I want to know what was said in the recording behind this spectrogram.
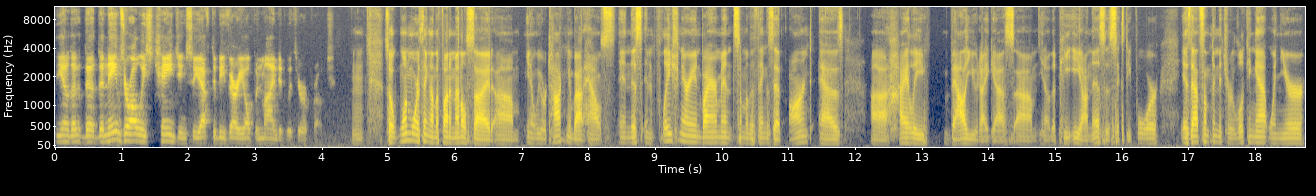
you know the, the the names are always changing, so you have to be very open minded with your approach. Mm-hmm. So one more thing on the fundamental side, um, you know, we were talking about how in this inflationary environment, some of the things that aren't as uh, highly valued, I guess. Um, you know, the PE on this is 64. Is that something that you're looking at when you're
